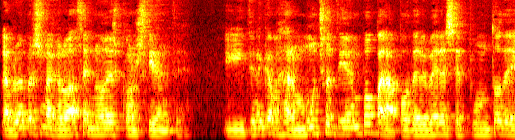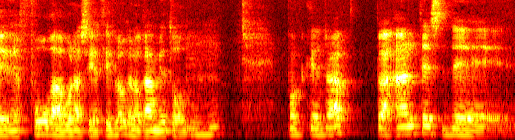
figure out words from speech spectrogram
la propia persona que lo hace no es consciente. Y tiene que pasar mucho tiempo para poder ver ese punto de, de fuga, por así decirlo, que lo cambie todo. Ujú. Porque rap, antes de,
